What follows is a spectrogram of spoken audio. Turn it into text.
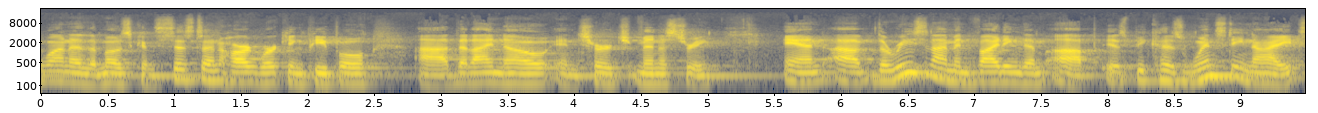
one of the most consistent, hardworking people uh, that I know in church ministry. And uh, the reason I'm inviting them up is because Wednesday nights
